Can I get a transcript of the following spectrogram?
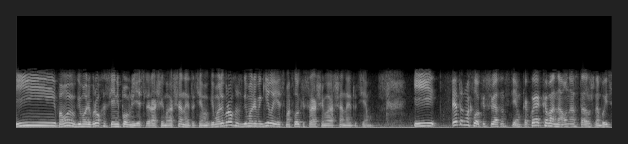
И, по-моему, в Геморе Брохас, я не помню, есть ли Раши и Магарша на эту тему. В Геморе Брохас, в Геморе Могила есть махлоки с Раши и Магарша на эту тему. И этот махлоки связан с тем, какая кавана у нас должна быть,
